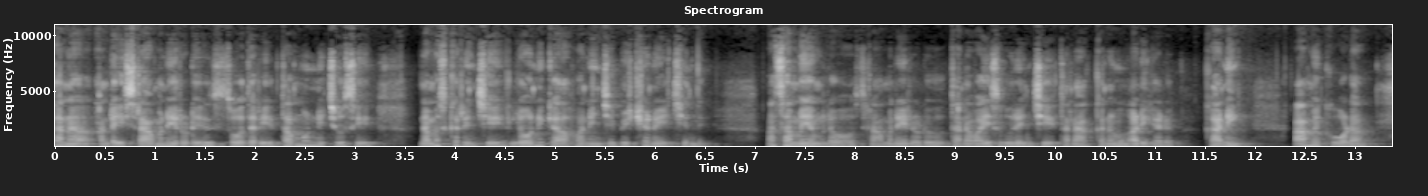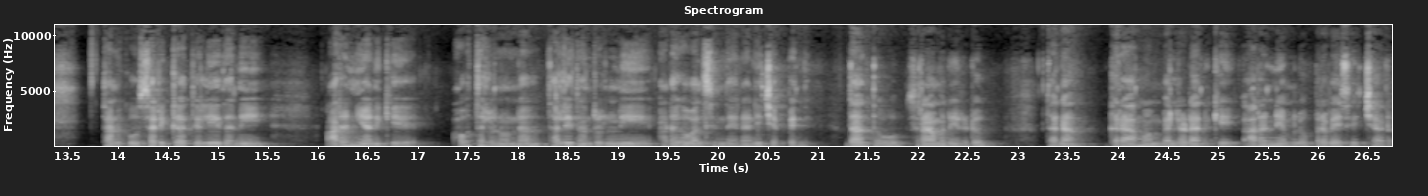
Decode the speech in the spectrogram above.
తన అంటే ఈ శ్రామణీరుడి సోదరి తమ్ముణ్ణి చూసి నమస్కరించి లోనికి ఆహ్వానించి భిక్షను ఇచ్చింది. ఆ సమయంలో శ్రామణీరుడు తన వయసు గురించి తన అక్కను అడిగాడు. కానీ ఆమె కూడా తనకు సరిగ్గా తెలియదని అరణ్యానికి అవతలనున్న తల్లిదండ్రుల్ని అడగవలసిందేనని చెప్పింది. దాంతో శ్రామణీరుడు తన గ్రామం వెళ్ళడానికి అరణ్యంలో ప్రవేశించాడు.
